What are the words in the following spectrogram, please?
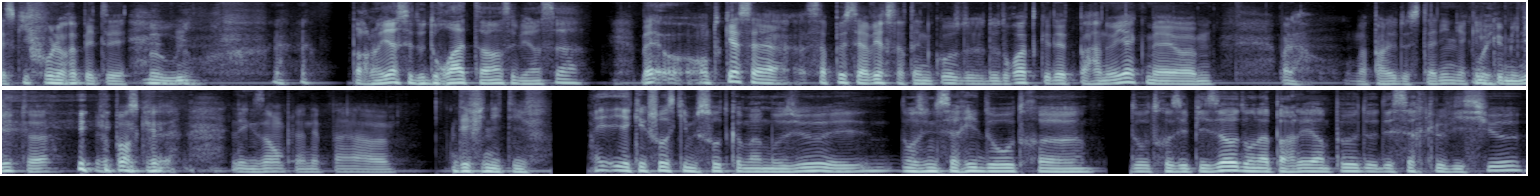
Est-ce qu'il faut le répéter? Bah Oui. paranoïa, c'est de droite, hein, c'est bien ça. Ben, en tout cas, ça, ça, peut servir certaines causes de, droite que d'être paranoïaque, mais euh, voilà, on a parlé de Staline il y a quelques minutes. Euh, je pense que l'exemple n'est pas euh, définitif. il y a quelque chose qui me saute comme un aux yeux. Et dans une série d'autres euh, épisodes, on a parlé un peu de, des cercles vicieux.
